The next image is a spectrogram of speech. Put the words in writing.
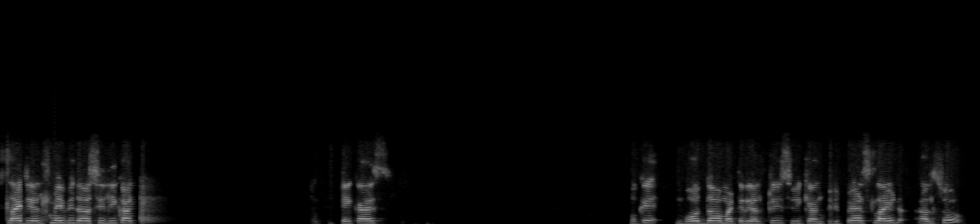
slide gels may be the silica take as okay both the material trees we can prepare slide also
